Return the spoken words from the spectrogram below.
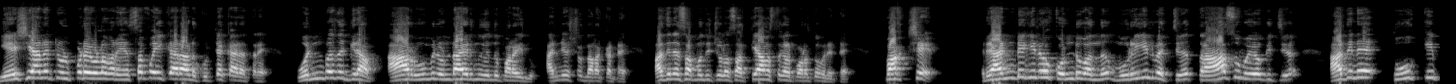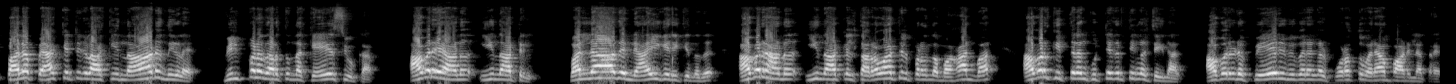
ഏഷ്യാനെറ്റ് ഉൾപ്പെടെയുള്ളവർ എസ് എഫ് ഐക്കാരാണ് കുറ്റക്കാരത്രേ. ഒൻപത് ഗ്രാം ആ റൂമിൽ ഉണ്ടായിരുന്നു എന്ന് പറയുന്നു. അന്വേഷണം നടക്കട്ടെ. അതിനെ സംബന്ധിച്ചുള്ള സത്യാവസ്ഥകൾ പുറത്തു വരട്ടെ. പക്ഷേ രണ്ട് കിലോ കൊണ്ടുവന്ന് മുറിയിൽ വെച്ച് ത്രാസ് ഉപയോഗിച്ച് അതിനെ തൂക്കി പല പാക്കറ്റുകളാക്കി നാട് നീളെ വിൽപ്പന നടത്തുന്ന കെ എസ് യുക്കാർ അവരെയാണ് ഈ നാട്ടിൽ വല്ലാതെ ന്യായീകരിക്കുന്നത്. അവരാണ് ഈ നാട്ടിൽ തറവാട്ടിൽ പിറന്ന മഹാന്മാർ. അവർക്ക് ഇത്തരം കുറ്റകൃത്യങ്ങൾ ചെയ്താൽ അവരുടെ പേര് വിവരങ്ങൾ പുറത്തു വരാൻ പാടില്ല അത്രേ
